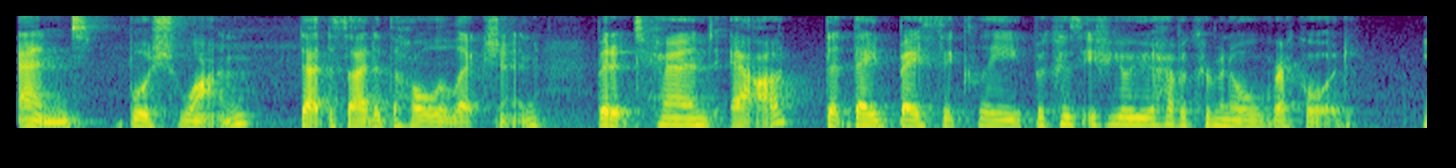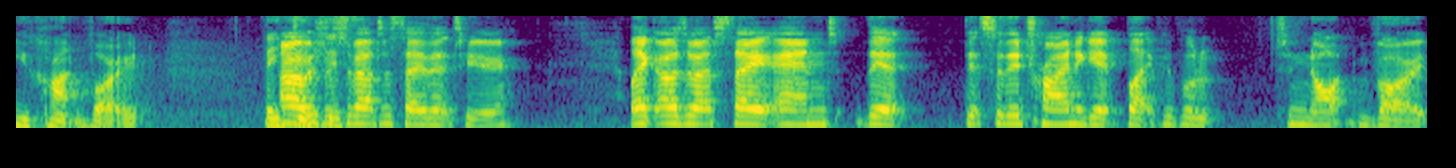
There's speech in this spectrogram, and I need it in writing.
and Bush won. That decided the whole election. But it turned out that they'd basically because if you have a criminal record, you can't vote. They I did was this- just about to say that to you. Like I was about to say, and they're, they're so they're trying to get black people to, to not vote,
